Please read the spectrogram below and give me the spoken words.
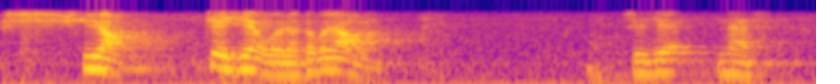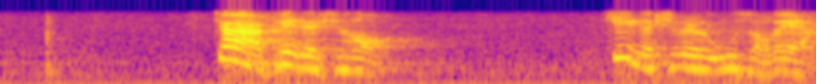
需要这些我就都不要了，直接 next。这儿配的时候，这个是不是无所谓啊？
